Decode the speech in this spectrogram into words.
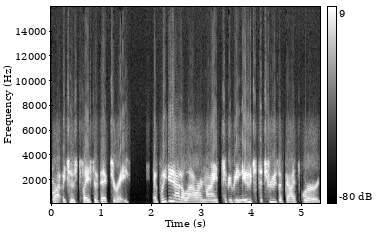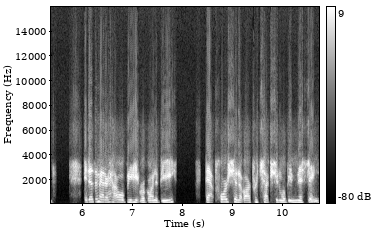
brought me to this place of victory. If we do not allow our minds to be renewed to the truths of God's word, it doesn't matter how obedient we're going to be, that portion of our protection will be missing.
